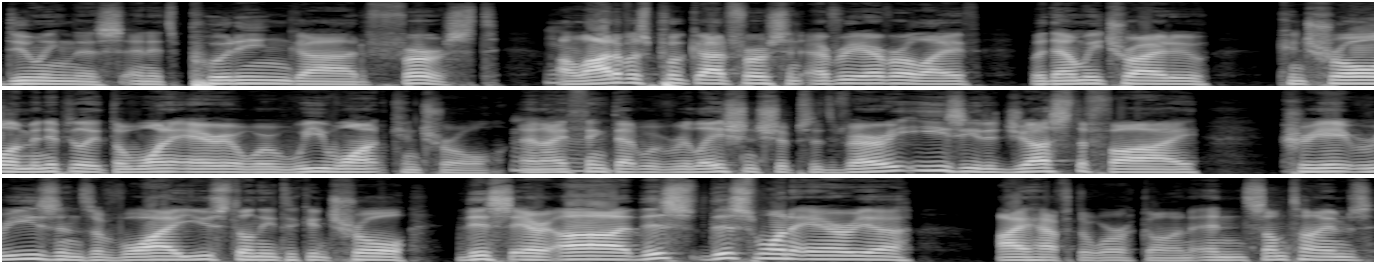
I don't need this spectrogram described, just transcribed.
doing this and it's putting God first. Yeah. A lot of us put God first in every area of our life, but then we try to control and manipulate the one area where we want control. And I think that with relationships, it's very easy to justify, create reasons of why you still need to control this area. Uh, this this one area I have to work on. And sometimes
